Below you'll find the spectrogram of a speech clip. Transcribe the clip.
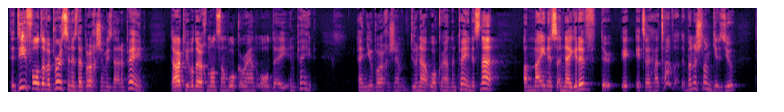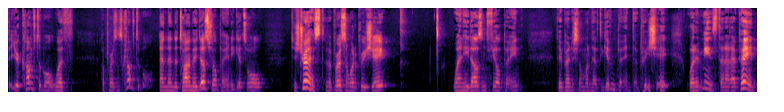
the default of a person is that Baruch Hashem is not in pain. There are people that walk around all day in pain. And you, Baruch Hashem, do not walk around in pain. It's not a minus, a negative. There, it, it's a hatava. The Baruch Shalom gives you that you're comfortable with a person's comfortable. And then the time he does feel pain, he gets all distressed. If a person would appreciate when he doesn't feel pain, the Ribbono Shel Olam wouldn't have to give him pain to appreciate what it means to not have pain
